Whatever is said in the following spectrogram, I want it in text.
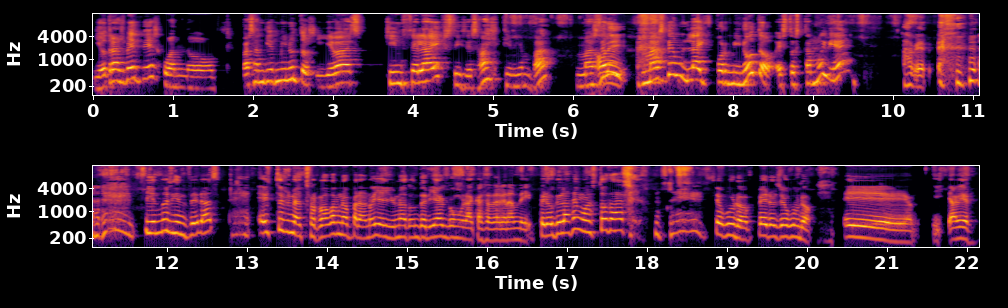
Y otras veces, cuando pasan 10 minutos y llevas 15 likes, dices, ay, qué bien va. Más de, un, más de un like por minuto. Esto está muy bien. A ver, siendo sinceras, esto es una chorrada, una paranoia y una tontería como una casa de grande. Pero que lo hacemos todas, seguro, pero seguro. Eh, a ver,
